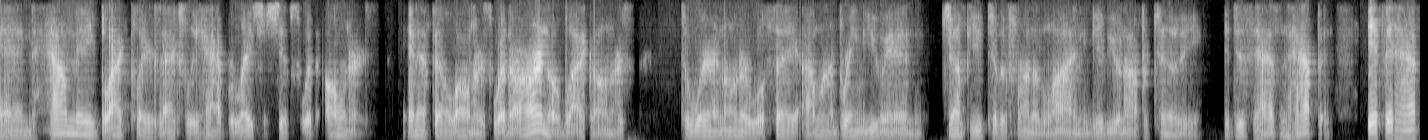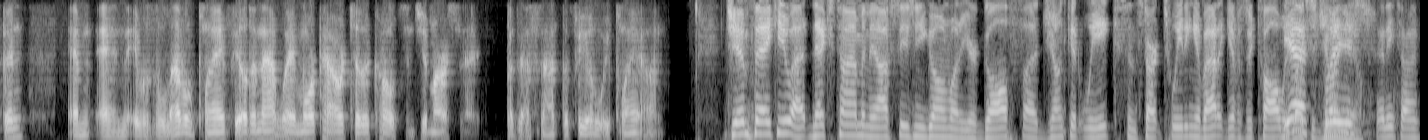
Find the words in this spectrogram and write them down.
and how many black players actually have relationships with owners NFL owners where there are no black owners to where an owner will say, I want to bring you in, jump you to the front of the line and give you an opportunity. It just hasn't happened. If it happened and and it was a level playing field in that way, more power to the Colts and Jim Irsay. But that's not the field we play on. Jim, thank you. Uh, next time in the off season, you go on one of your golf uh, junket weeks and start tweeting about it. Give us a call. We'd yes, like to join please. you Anytime.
